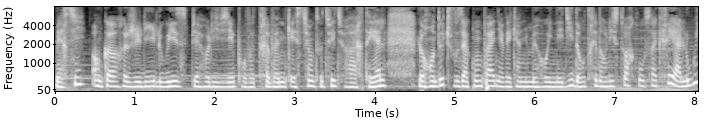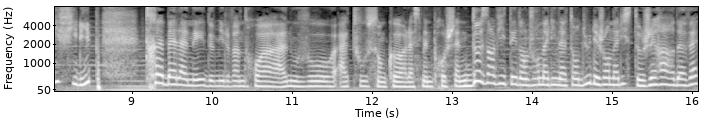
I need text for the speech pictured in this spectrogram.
Merci encore Julie, Louise, Pierre-Olivier pour votre très bonne question tout de suite sur RTL. Laurent Deutsch vous accompagne avec un numéro inédit d'entrée dans l'histoire consacrée à Louis-Philippe. Très belle année 2023 à nouveau à tous encore la semaine prochaine. Deux invités dans le journal inattendu, les journalistes Gérard Davet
